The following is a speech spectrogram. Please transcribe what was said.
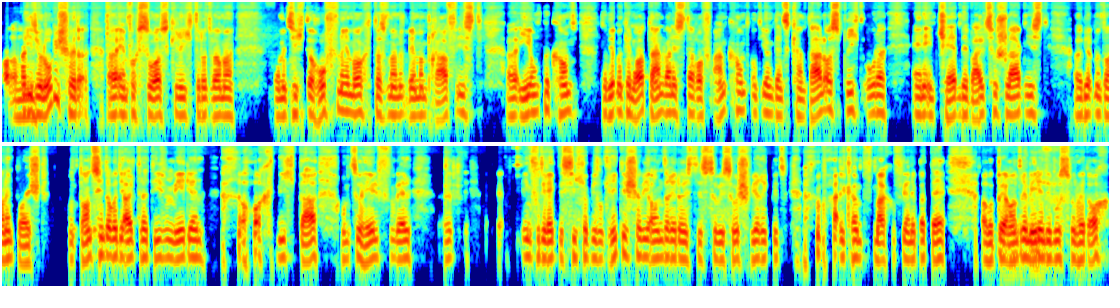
Um, ideologisch halt äh, einfach so ausgerichtet hat, wenn man, wenn man sich der Hoffnung macht, dass man, wenn man brav ist, äh, eh unterkommt, dann wird man genau dann, wenn es darauf ankommt und irgendein Skandal ausbricht oder eine entscheidende Wahl zu schlagen ist, äh, wird man dann enttäuscht. Und dann sind aber die alternativen Medien auch nicht da, um zu helfen, weil äh, Infodirekt ist sicher ein bisschen kritischer wie andere, da ist das sowieso schwierig mit Wahlkampf machen für eine Partei, aber bei anderen Medien, die muss man halt auch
